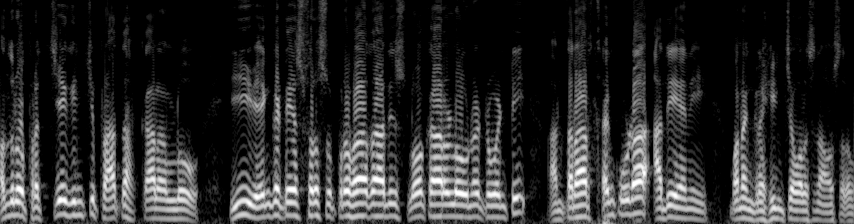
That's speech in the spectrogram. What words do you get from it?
అందులో ప్రత్యేకించి ప్రాతకాలంలో ఈ వెంకటేశ్వర సుప్రభాతాది శ్లోకాలలో ఉన్నటువంటి అంతరార్థం కూడా అదే అని మనం గ్రహించవలసిన అవసరం.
